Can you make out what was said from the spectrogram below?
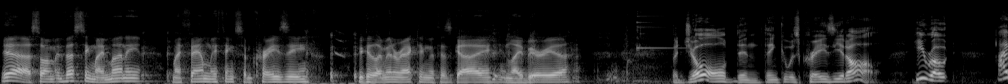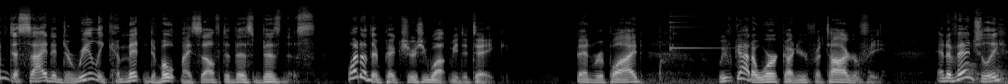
Yeah, so I'm investing my money. My family thinks I'm crazy because I'm interacting with this guy in Liberia. But Joel didn't think it was crazy at all. He wrote, I've decided to really commit and devote myself to this business. What other pictures you want me to take? Ben replied, We've got to work on your photography. And eventually,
